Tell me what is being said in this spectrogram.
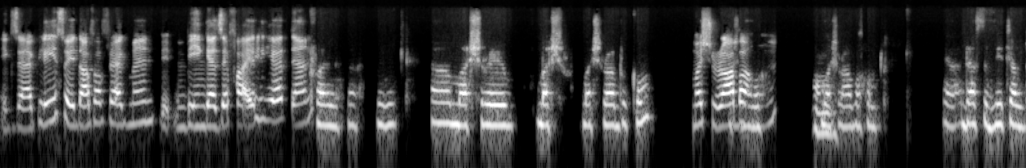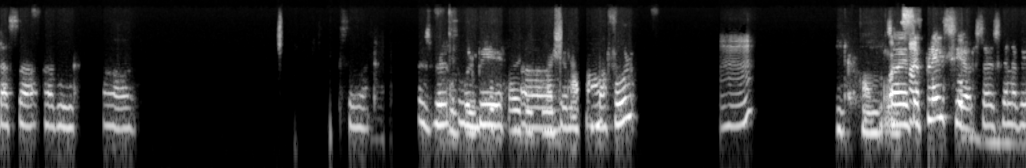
Exactly. So idafa fragment being as a file here then. File. Mm-hmm. Uh, mashrib, mash, mashrabukum. Mashrabahum. Mashrabahum ja, dat detail het detail, um, uh so what this will will be Maful. Mm -hmm. So it's a place here, so it's going to uh, be.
